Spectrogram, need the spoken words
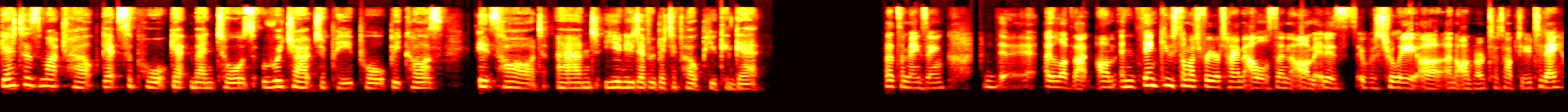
get as much help, get support, get mentors, reach out to people because it's hard and you need every bit of help you can get. That's amazing. I love that. Um, and thank you so much for your time, Alison. Um, it is it was truly uh, an honor to talk to you today.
